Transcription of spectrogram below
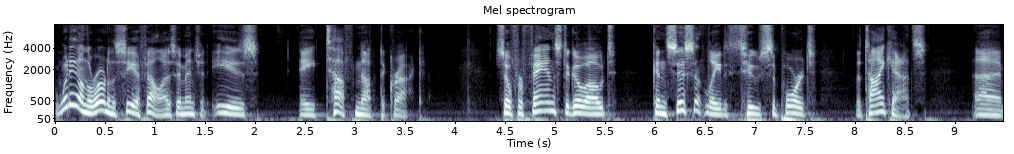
Winning on the road in the CFL, as I mentioned, is a tough nut to crack. So for fans to go out consistently to support the Ticats, uh,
